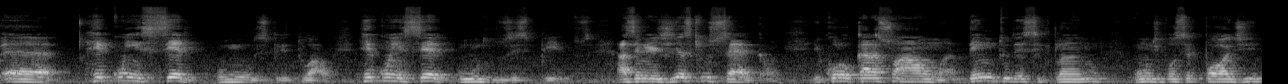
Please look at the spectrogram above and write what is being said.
É, reconhecer o mundo espiritual, reconhecer o mundo dos espíritos, as energias que o cercam e colocar a sua alma dentro desse plano onde você pode,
